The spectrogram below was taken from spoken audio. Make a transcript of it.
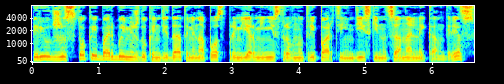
период жестокой борьбы между кандидатами на пост премьер-министра внутри партии Индийский национальный конгресс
